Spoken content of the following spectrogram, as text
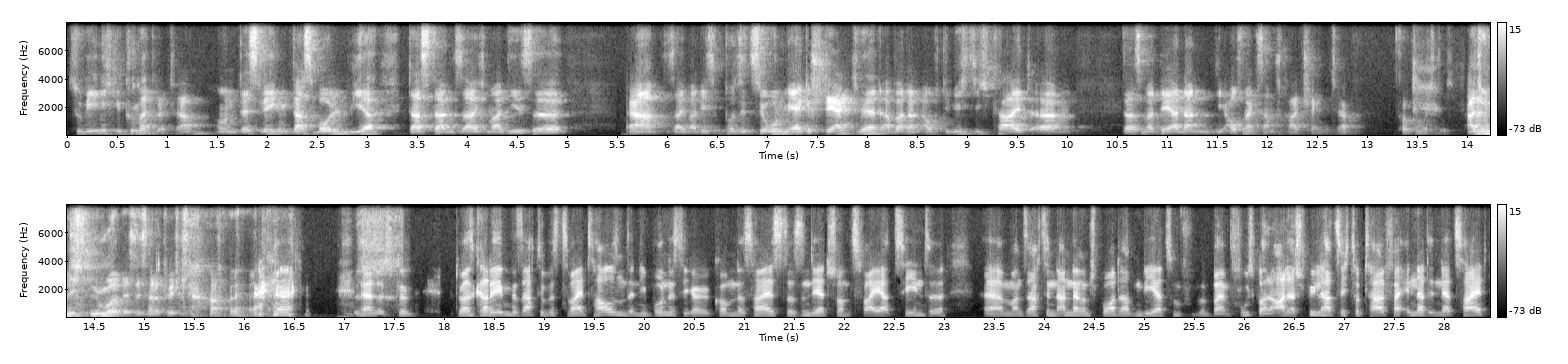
zu wenig gekümmert wird. Ja? Und deswegen, das wollen wir, dass dann, sage ich mal, diese, ja, sag ich mal, diese Position mehr gestärkt wird, aber dann auch die Wichtigkeit, ähm, dass man der dann die Aufmerksamkeit schenkt. Ja? Vollkommen richtig. Also nicht nur, das ist ja natürlich klar. ja, das stimmt. Du hast gerade eben gesagt, du bist 2000 in die Bundesliga gekommen. Das heißt, das sind jetzt schon zwei Jahrzehnte. Äh, man sagt in anderen Sportarten wie ja zum, beim Fußball, ah, das Spiel hat sich total verändert in der Zeit.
